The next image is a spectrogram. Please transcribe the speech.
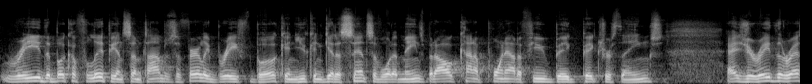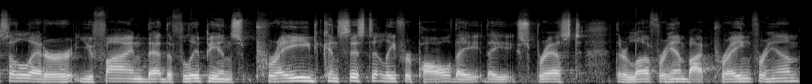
read the book of Philippians sometimes. It's a fairly brief book, and you can get a sense of what it means, but I'll kind of point out a few big picture things. As you read the rest of the letter, you find that the Philippians prayed consistently for Paul. They, they expressed their love for him by praying for him.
